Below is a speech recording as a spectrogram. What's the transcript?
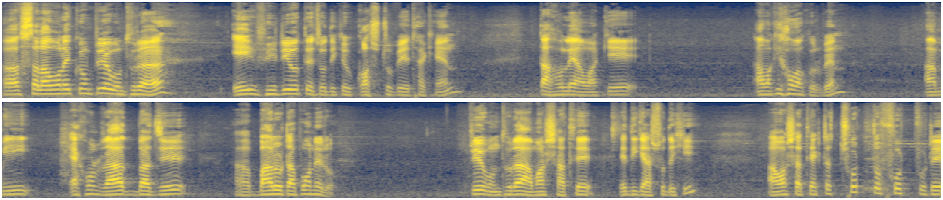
আসসালামু আলাইকুম প্রিয় বন্ধুরা। এই ভিডিওতে যদি কেউ কষ্ট পেয়ে থাকেন, তাহলে আমাকে আমাকে ক্ষমা করবেন। আমি এখন রাত বাজে বারোটা পনেরো। প্রিয় বন্ধুরা, আমার সাথে এদিকে আসো দেখি। আমার সাথে একটা ছোট্ট ফুটফুটে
